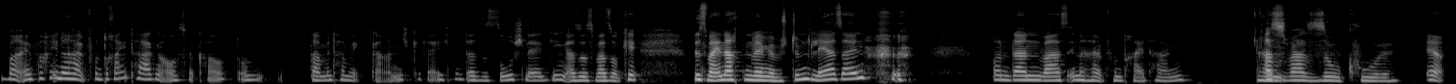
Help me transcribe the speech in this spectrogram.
war einfach innerhalb von drei Tagen ausverkauft und damit haben wir gar nicht gerechnet, dass es so schnell ging. Also es war so, okay, bis Weihnachten werden wir bestimmt leer sein. Und dann war es innerhalb von drei Tagen. Das war so cool. ja.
